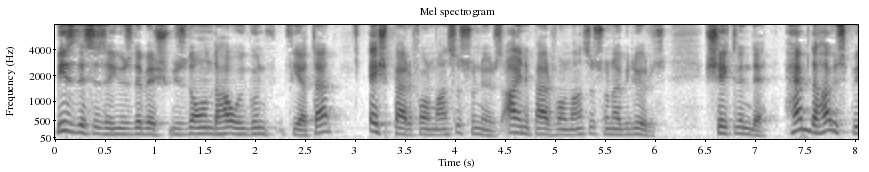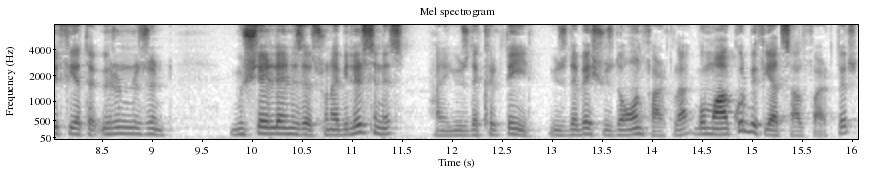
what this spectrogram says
Biz de size %5, %10 daha uygun fiyata eş performansı sunuyoruz. Aynı performansı sunabiliyoruz şeklinde hem daha üst bir fiyata ürününüzün müşterilerinize sunabilirsiniz. Hani %40 değil, %5, %10 farkla. Bu makul bir fiyatsal farktır.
